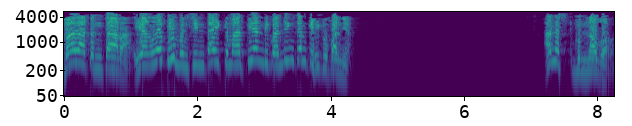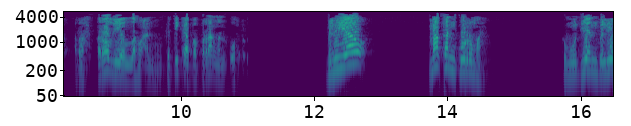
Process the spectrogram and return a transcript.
bala tentara yang lebih mencintai kematian dibandingkan kehidupannya. Anas bin Nawar radhiyallahu anhu ketika peperangan Uhud. Beliau makan kurma. Kemudian beliau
